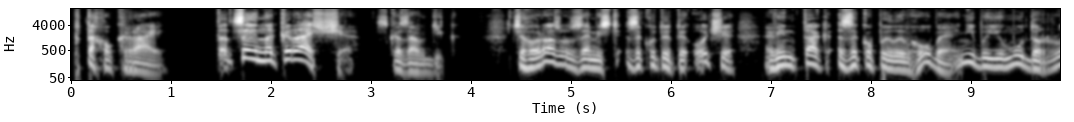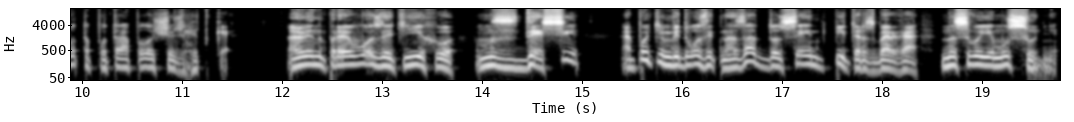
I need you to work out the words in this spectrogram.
Птахокрай. Та це й на краще, сказав Дік. Цього разу, замість закотити очі, він так закопилив губи, ніби йому до рота потрапило щось гидке. Він привозить їх у Мздесі, а потім відвозить назад до Сейнт Пітерсберга на своєму судні,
